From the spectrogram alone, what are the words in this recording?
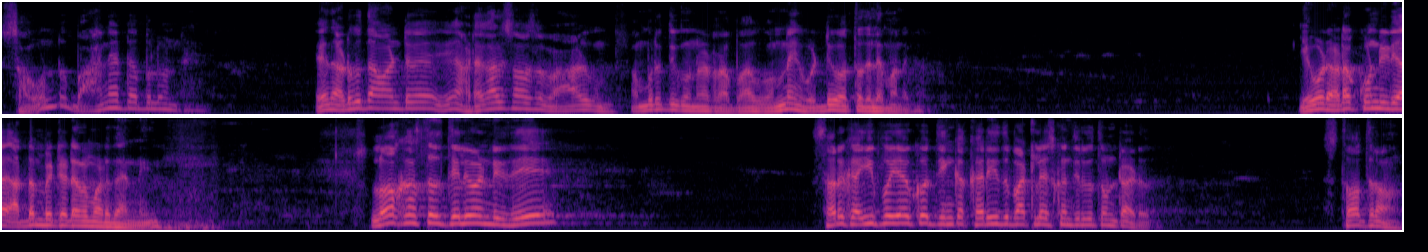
సౌండ్ బాగానే డబ్బులు ఉన్నాయి. ఏదో అడుగుదామంటే ఏ అడగాల్సిన అవసరం వాడు సమృద్ధిగా ఉన్నాడు రా బాబు. ఉన్నాయి వడ్డీ వస్తుందిలే మనకు. ఎవడు అడగకుండా అడ్డం పెట్టాడు అనమాట దాన్ని. లోకస్తులు తెలివండి ఇది. సరుకు అయిపోయే కొద్ది ఇంకా ఖరీదు బట్టలు వేసుకొని తిరుగుతుంటాడు. స్తోత్రం.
